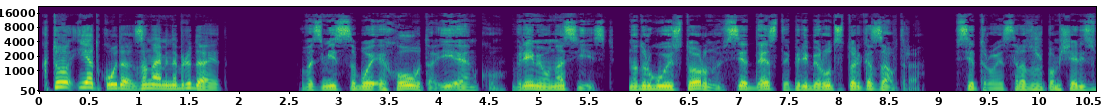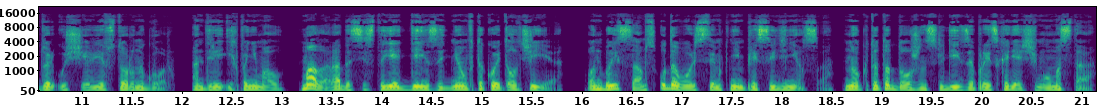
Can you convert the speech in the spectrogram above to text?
кто и откуда за нами наблюдает». «Возьми с собой Эхоута и Энку. Время у нас есть. На другую сторону все Десты переберутся только завтра. Все трое сразу же помчались вдоль ущелья в сторону гор. Андрей их понимал. Мало радости стоять день за днем в такой толчее. Он бы и сам с удовольствием к ним присоединился, но кто-то должен следить за происходящим у моста.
